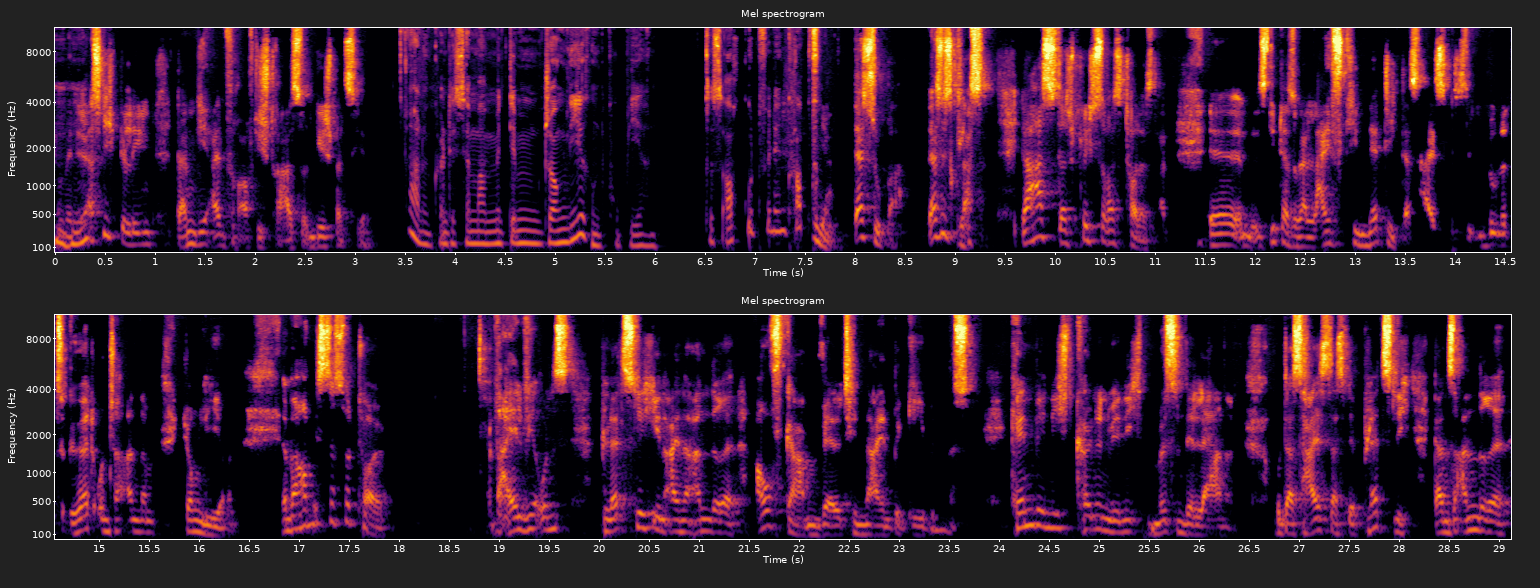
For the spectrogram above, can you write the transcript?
Und wenn dir mhm. das nicht gelingt, dann geh einfach auf die Straße und geh spazieren. Ja, dann könnte ich es ja mal mit dem Jonglieren probieren. Das ist auch gut für den Kopf. Ja, das ist super. Das ist klasse. Da hast, da sprichst du was Tolles an. Äh, es gibt ja sogar Live Kinetic, das heißt, dazu gehört unter anderem Jonglieren. Warum ist das so toll? Weil wir uns plötzlich in eine andere Aufgabenwelt hineinbegeben müssen. Kennen wir nicht, können wir nicht, müssen wir lernen. Und das heißt, dass wir plötzlich ganz andere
